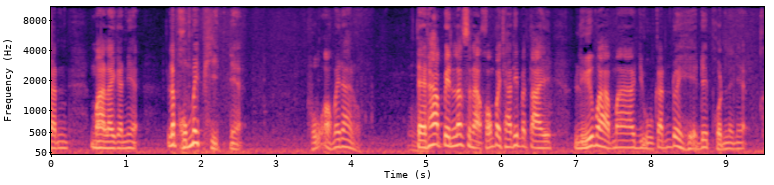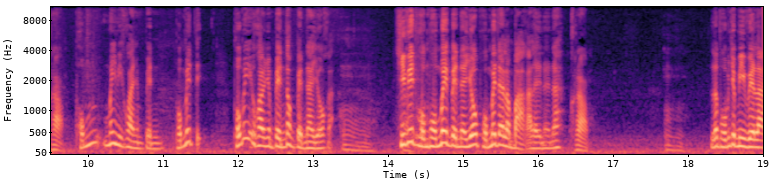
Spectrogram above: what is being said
กันมาอะไรกันเนี่ย แล้วผมไม่ผิดเนี่ย ผมออกไม่ได้หรอก แต่ถ้าเป็นลักษณะของประชาธิปไตย หรือว่ามาอยู่กันด้วยเหตุด้วยผลอะไรเนี่ยครับ ผมไม่มีความจำเป็น ผมไม่ติผมไม่มีความจำเป็นต้องเป็นนายกอะอืมชีวิตผมผมไม่เป็นนายก ผมไม่ได้ลำบากอะไรเลยนะ ครับอืมแล้วผมจะมีเวลา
